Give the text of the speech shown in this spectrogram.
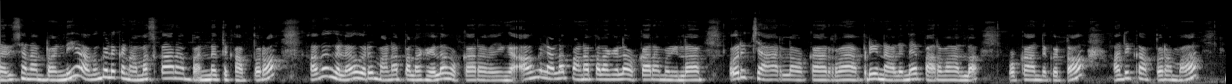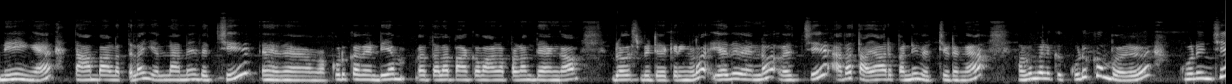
தரிசனம் பண்ணி அவங்களுக்கு நமஸ்காரம் பண்ணதுக்கு அப்புறம் அவங்கள ஒரு மணப்பலகையில் உட்கார வைங்க. அவங்களால மணப்பலகையில் உட்கார முடியல. ஒரு சேரில் உட்காடுறேன் அப்படின்னாலுமே பரவாயில்ல. உட்காந்துக்கிட்டோம் அதுக்கப்புறமா நீங்கள் தாம்பாளத்தில் எல்லாமே வச்சு கொடுக்க வேண்டிய தலைப்பாக்கு வாழைப்பழம் தேங்காய் ப்ளவுஸ் பீட் வைக்கிறீங்களோ எது வேணும் வச்சு அதை தயார் பண்ணி வச்சுடுங்க. அவங்களுக்கு கொடுக்கும்போது குனிஞ்சு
